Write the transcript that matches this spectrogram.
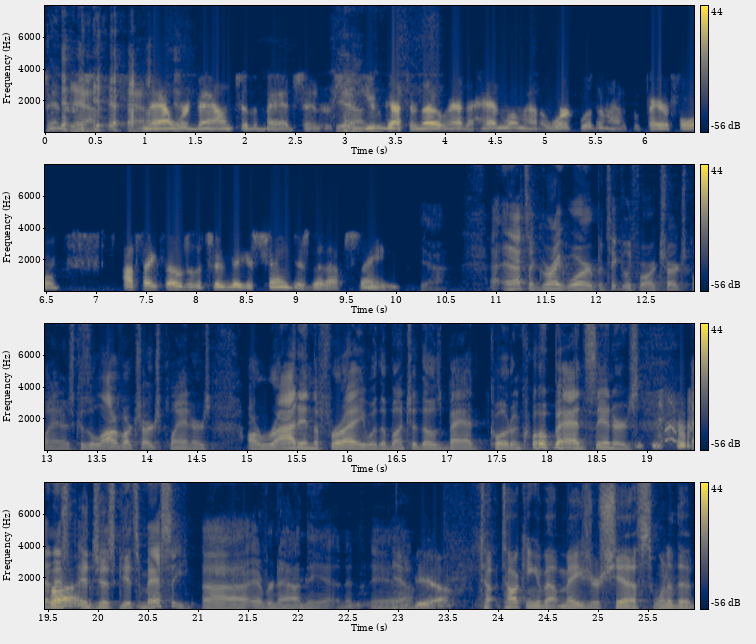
centers. Yeah. yeah. Now we're down to the bad centers. Yeah. And you've got to know how to handle them, how to work with them, how to prepare for them. I think those are the two biggest changes that I've seen. Yeah. And that's a great word, particularly for our church planners, because a lot of our church planners are right in the fray with a bunch of those bad, quote unquote, bad sinners. And it's, Right. it just gets messy uh, every now and then. And, and Yeah. Yeah. Ta talking about major shifts, one of the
